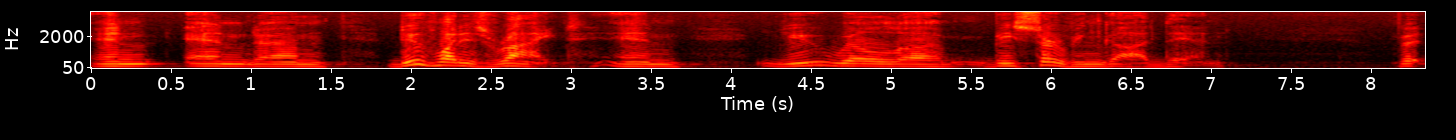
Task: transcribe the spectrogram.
And and um, do what is right, and you will uh, be serving God then. But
